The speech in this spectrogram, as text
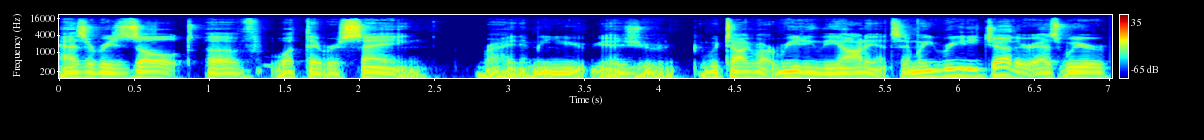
as a result of what they were saying. Right? I mean, you as you we talk about reading the audience, and we read each other as we're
